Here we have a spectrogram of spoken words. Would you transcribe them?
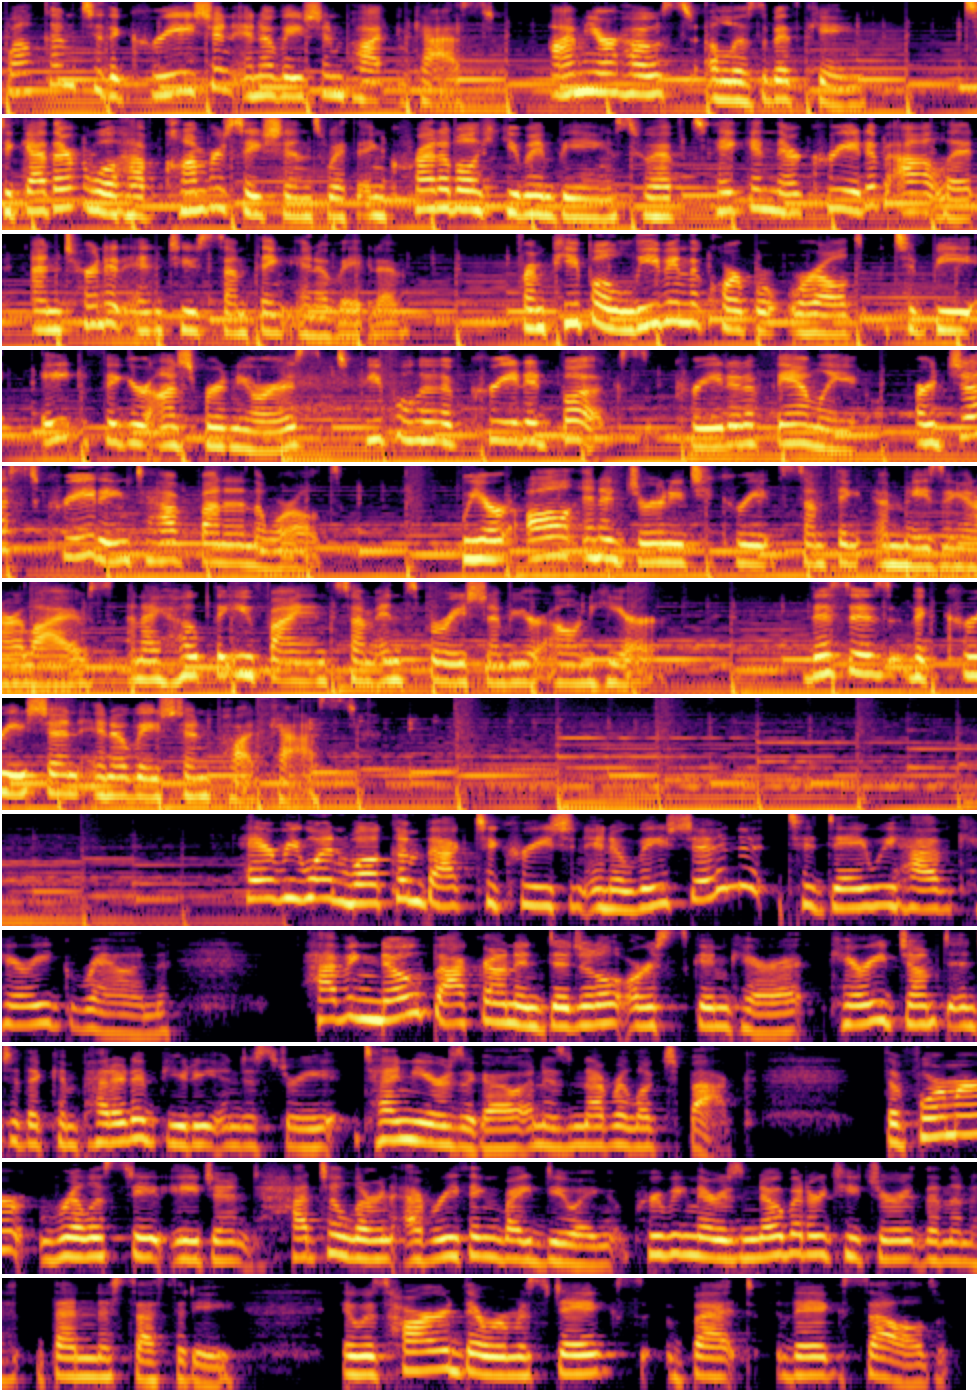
Welcome to the Creation Innovation Podcast. I'm your host, Elizabeth King. Together, we'll have conversations with incredible human beings who have taken their creative outlet and turned it into something innovative. From people leaving the corporate world to be eight figure entrepreneurs to people who have created books, created a family, or just creating to have fun in the world. We are all in a journey to create something amazing in our lives, and I hope that you find some inspiration of your own here. This is the Creation Innovation Podcast. Hey everyone, welcome back to Creation Innovation. Today we have Kari Gran. Having no background in digital or skincare, Carrie jumped into the competitive beauty industry 10 years ago and has never looked back. The former real estate agent had to learn everything by doing, proving there is no better teacher than, than necessity. It was hard, there were mistakes, but they excelled.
